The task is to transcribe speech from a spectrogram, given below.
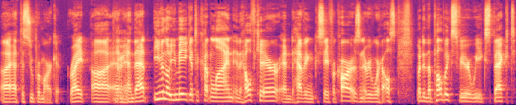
uh, at the supermarket, right? Uh, and, right? and, that, even though you may get to cut in line in healthcare and having safer cars and everywhere else, but in the public sphere, we expect.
